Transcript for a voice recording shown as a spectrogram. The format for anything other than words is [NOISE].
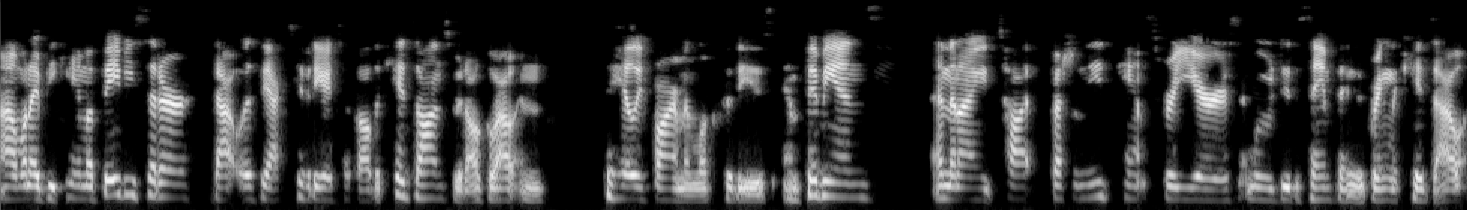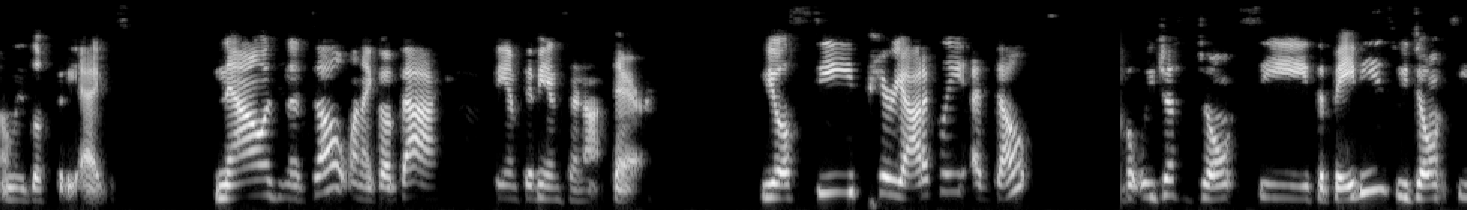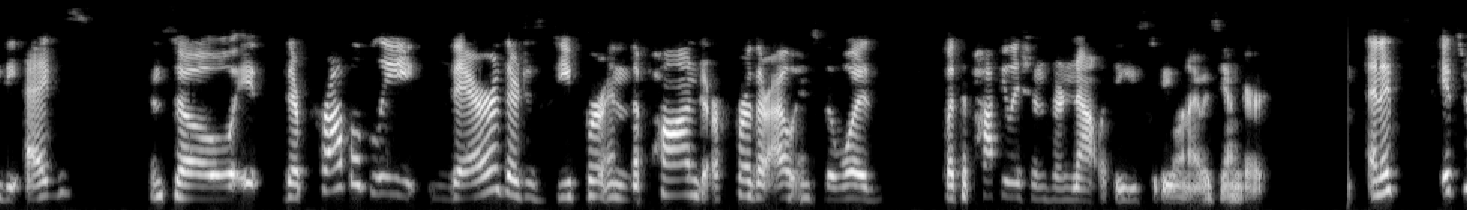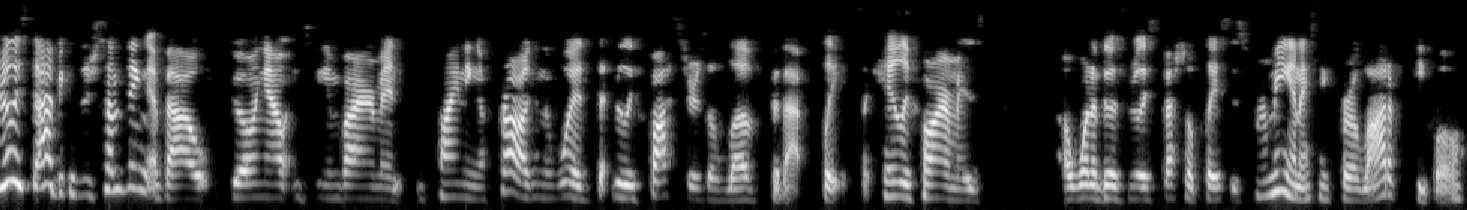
Uh, when I became a babysitter, that was the activity I took all the kids on. So we'd all go out and to Haley Farm and look for these amphibians. And then I taught special needs camps for years, and we would do the same thing. We'd bring the kids out and we'd look for the eggs. Now, as an adult, when I go back, the amphibians are not there. You'll see periodically adults, but we just don't see the babies. We don't see the eggs. And so it, they're probably there. They're just deeper in the pond or further out into the woods, but the populations are not what they used to be when I was younger. And it's, it's really sad because there's something about going out into the environment and finding a frog in the woods that really fosters a love for that place. Like Haley Farm is one of those really special places for me, and I think for a lot of people.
